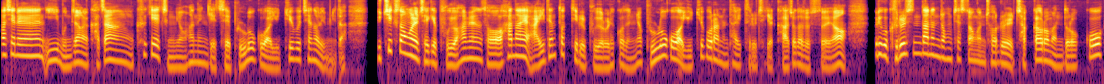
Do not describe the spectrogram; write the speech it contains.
사실은 이 문장을 가장 크게 증명하는 게 제 블로그와 유튜브 채널입니다. 규칙성을 제게 부여하면서 하나의 아이덴터티를 부여를 했거든요. 블로거와 유튜버라는 타이틀을 제게 가져다 줬어요. 그리고 글을 쓴다는 정체성은 저를 작가로 만들었고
